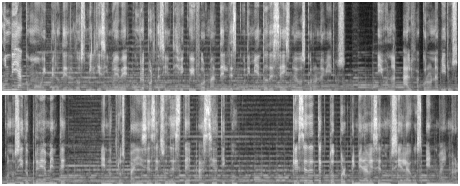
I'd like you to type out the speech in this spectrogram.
Un día como hoy, pero del 2019, un reporte científico informa del descubrimiento de seis nuevos coronavirus y una alfa coronavirus conocido previamente en otros países del sudeste asiático, que se detectó por primera vez en murciélagos en Myanmar,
